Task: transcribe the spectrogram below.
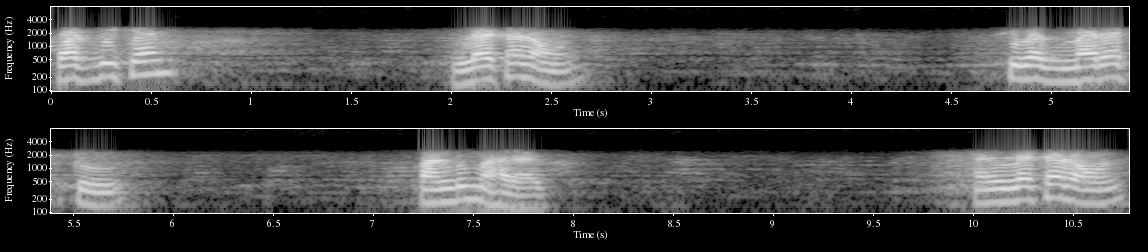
What became? Later on, she was married to Pandu Maharaj. And later on,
